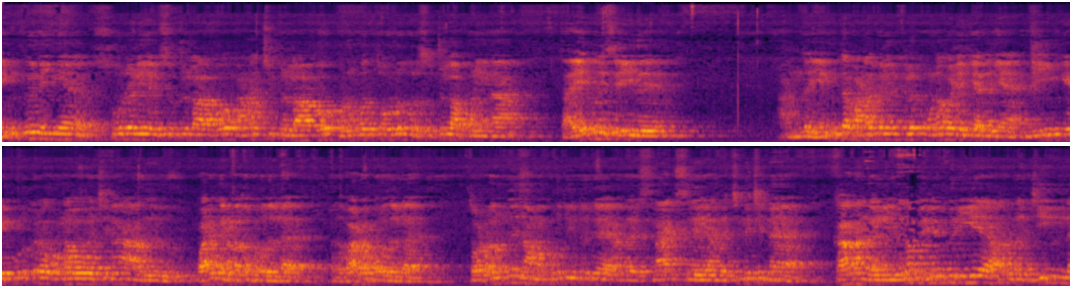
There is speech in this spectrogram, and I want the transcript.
எங்கு நீங்க சூழலியல் சுற்றுலாவோ வன சுற்றுலாவோ குடும்பத்தோடு ஒரு சுற்றுலா போனீங்கன்னா தயவு செய்து அந்த எந்த வனவிலங்குகளுக்கும் உணவு அளிக்காதீங்க. நீங்க கொடுக்குற உணவை வச்சுன்னா அது வாழ்க்கை நடத்த போறதில்ல. அது வாழ போறதில்ல. தொடர்ந்து நாம கொடுத்துட்டு இருக்க அந்த ஸ்நாக்ஸ் அந்த சின்ன சின்ன காரங்கள் இதெல்லாம் மிகப்பெரிய அதோட ஜீன்ல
